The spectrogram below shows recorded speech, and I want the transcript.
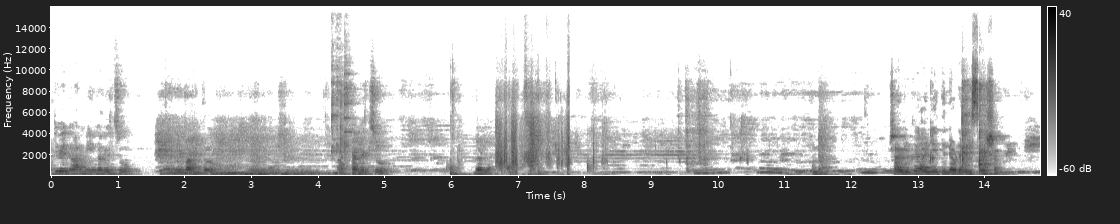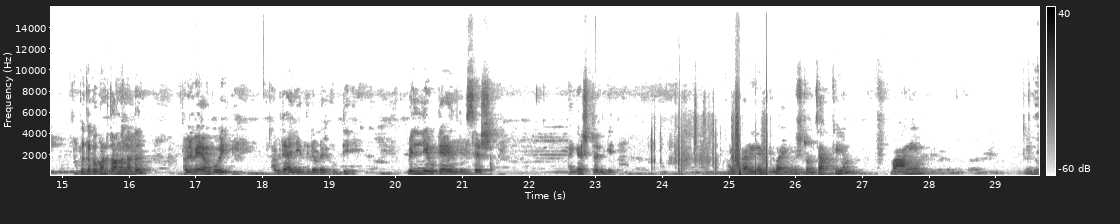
ഒരു വലിയ മീൻ കറി വെച്ചു. മീൻ വറുത്തു. മട്ടൻ വെച്ചു. ഇതുണ്ട്? പക്ഷെ അവർക്ക് അനിയത്തിന്റെ അവിടെ ഒരു വിശേഷം. അപ്പോൾ ഇതൊക്കെ കൊണ്ട് തന്നുകൊണ്ട് അവർ വേഗം പോയി. അവർ അനിയത്തിന്റെ അവിടെ ഒരു കുട്ടി വലിയ കുട്ടിയായതിന്റെ വിശേഷം. ഭയങ്കര ഇഷ്ടം എനിക്ക്. അവർക്ക് അറിയാം എനിക്ക് ഭയങ്കര ഇഷ്ടമാണ്. ചക്കയും മാങ്ങയും ഇതും.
